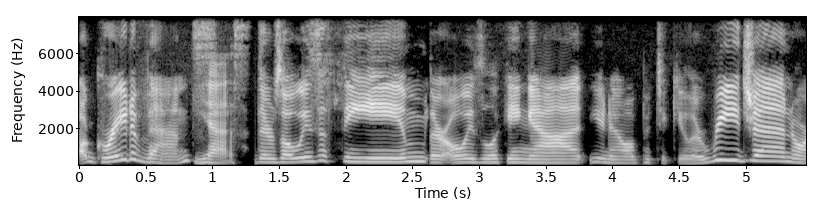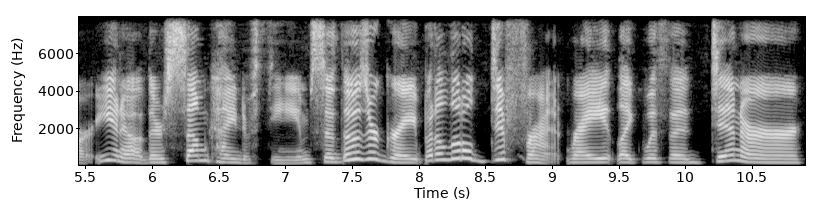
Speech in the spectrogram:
a great event. Yes. There's always a theme. They're always looking at, you know, a particular region or, you know, there's some kind of theme. So those are great, but a little different, right? Like with a dinner,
